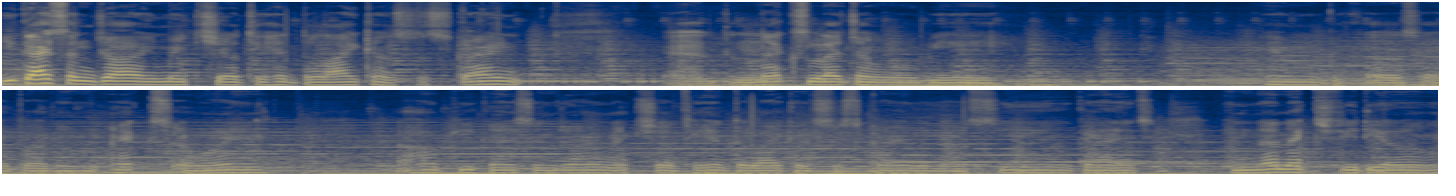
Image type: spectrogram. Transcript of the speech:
you guys enjoy. Make sure to hit the like and subscribe. And the next legend will be him because I bought him X or Y. I hope you guys enjoy. Make sure to hit the like and subscribe, and I'll see you guys in the next video.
